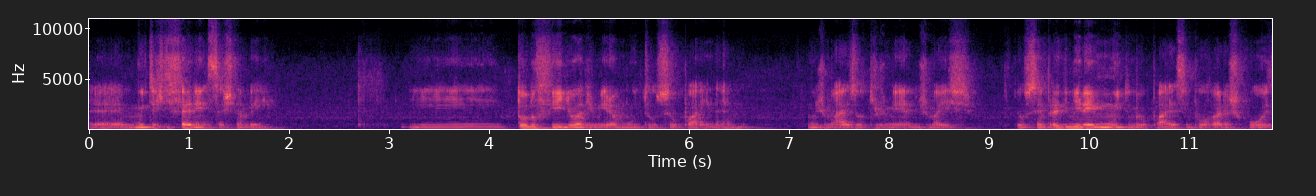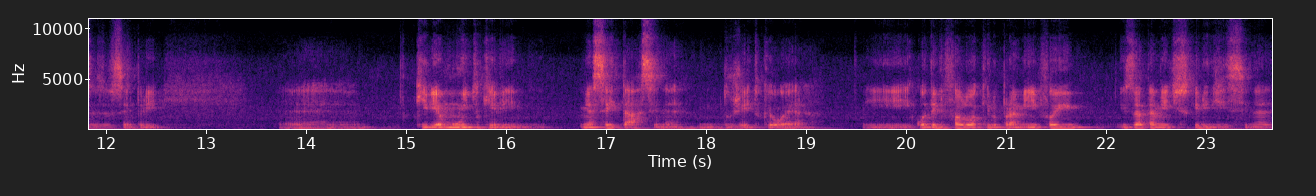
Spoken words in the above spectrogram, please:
é, muitas diferenças também. E todo filho admira muito o seu pai, né? Uns mais, outros menos, mas eu sempre admirei muito meu pai, assim, por várias coisas. Eu sempre é, queria muito que ele me aceitasse, né? Do jeito que eu era. E quando ele falou aquilo para mim, foi exatamente isso que ele disse, né?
